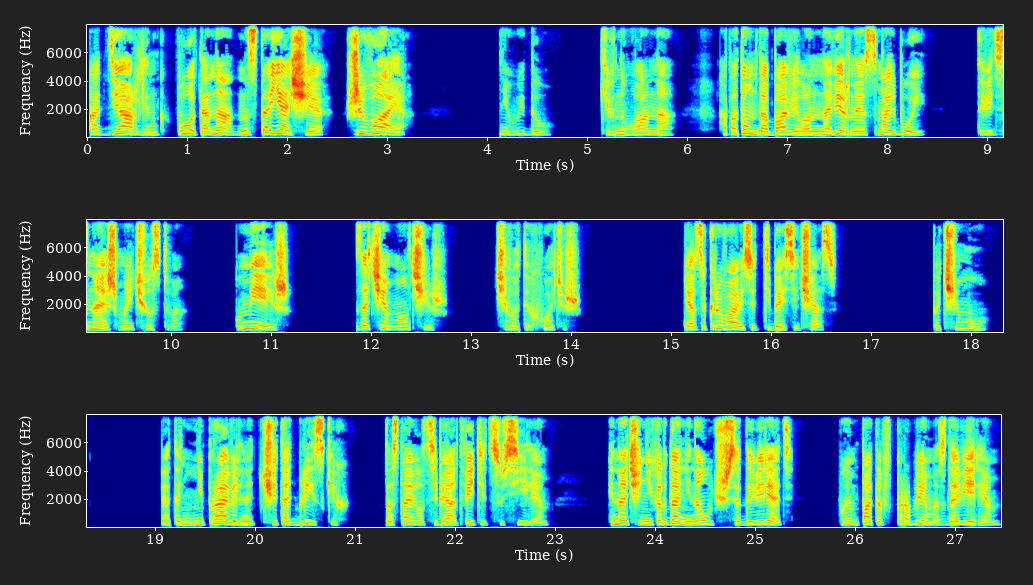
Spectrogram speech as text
А Диарлинг, вот она, настоящая, живая. «Не уйду», — кивнула она, а потом добавила, наверное, с мольбой. «Ты ведь знаешь мои чувства. Умеешь. Зачем молчишь? Чего ты хочешь?» «Я закрываюсь от тебя сейчас». «Почему?» «Это неправильно читать близких», — заставил себя ответить с усилием. «Иначе никогда не научишься доверять. У эмпатов проблемы с доверием.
